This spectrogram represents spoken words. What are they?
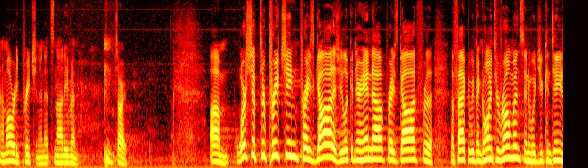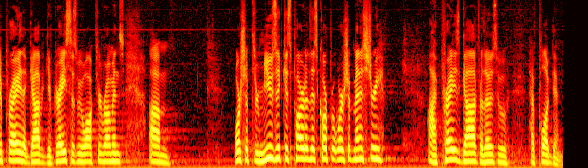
And I'm already preaching, and it's not even, sorry. Um, worship through preaching. Praise God as you look in your handout. Praise God for the, the fact that we've been going through Romans, and would you continue to pray that God would give grace as we walk through Romans? Um, worship through music is part of this corporate worship ministry. I praise God for those who have plugged in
